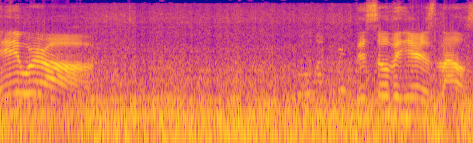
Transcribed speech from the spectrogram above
And we're off. This over here is Laos.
